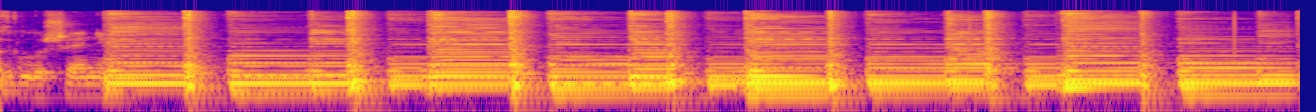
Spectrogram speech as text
с глушением.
